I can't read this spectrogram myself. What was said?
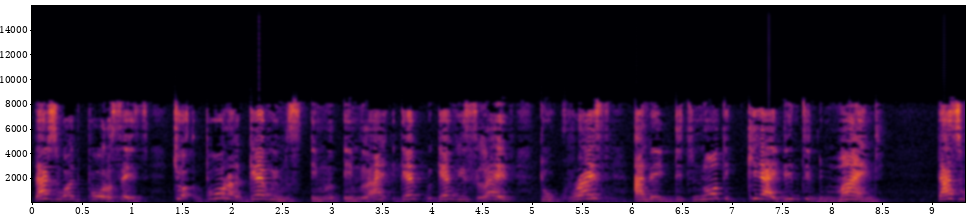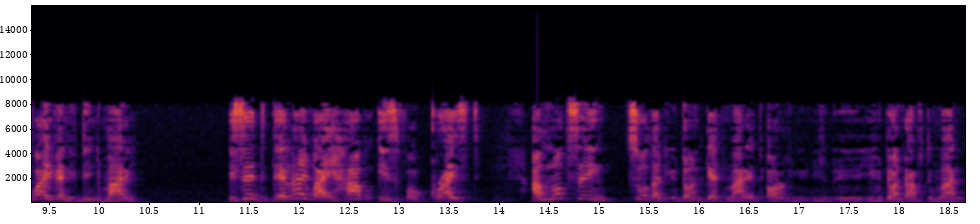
that's what Paul says. Paul gave, him, him, him gave, gave his life to Christ and he did not care, he didn't mind. That's why even he didn't marry. He said, the life I have is for Christ. I'm not saying so that you don't get married or you, you, you don't have to marry.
